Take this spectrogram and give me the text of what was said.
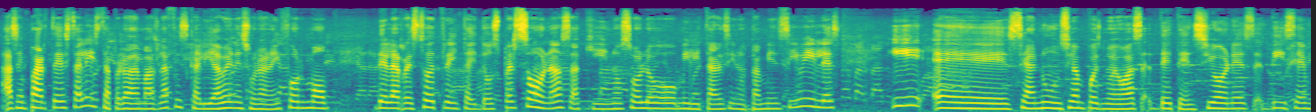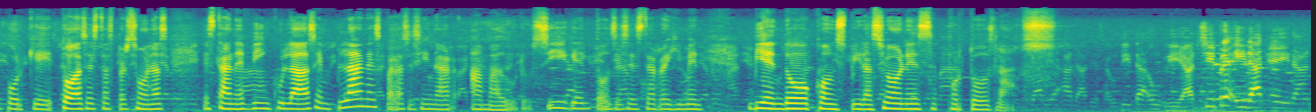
hacen parte de esta lista, pero además la Fiscalía venezolana informó del arresto de 32 personas, aquí no solo militares sino también civiles, y eh, se anuncian pues nuevas detenciones, dicen porque todas estas personas están vinculadas en planes para asesinar a Maduro. Sigue entonces este régimen viendo conspiraciones por todos lados. Chipre, Irak e Irán.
